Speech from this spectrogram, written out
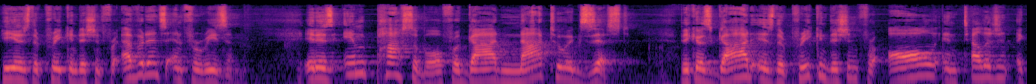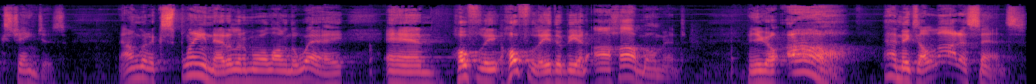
He is the precondition for evidence and for reason. It is impossible for God not to exist because God is the precondition for all intelligent exchanges. Now I'm going to explain that a little more along the way, and hopefully, hopefully there'll be an aha moment. And you go, oh, that makes a lot of sense.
